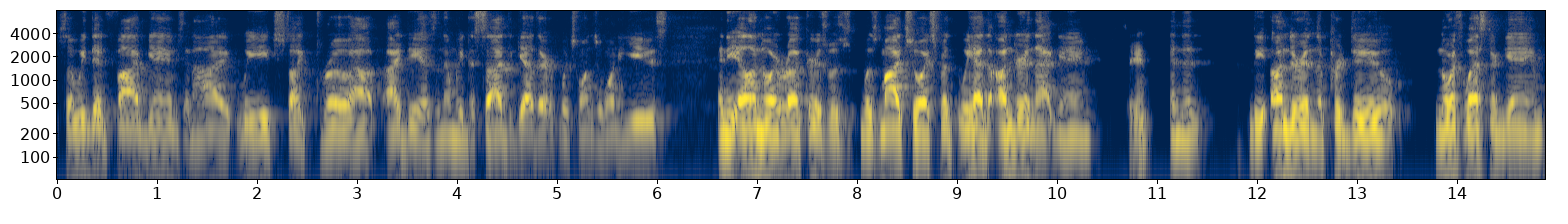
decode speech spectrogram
so we did five games and I we each like throw out ideas and then we decide together which ones we want to use. And the Illinois Rutgers was was my choice for we had the under in that game. See? And then the under in the Purdue Northwestern game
